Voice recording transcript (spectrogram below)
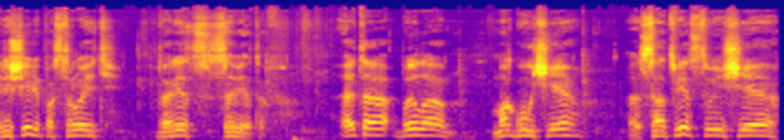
решили построить дворец Советов. Это было могучее, соответствующее,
